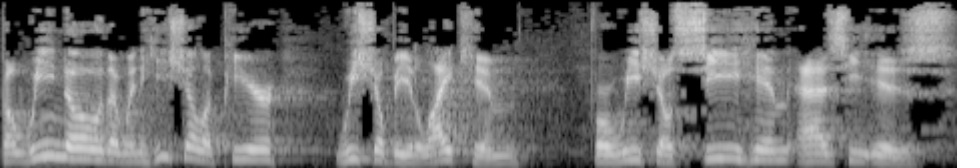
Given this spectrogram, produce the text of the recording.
but we know that when He shall appear, we shall be like him, for we shall see him as he is.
